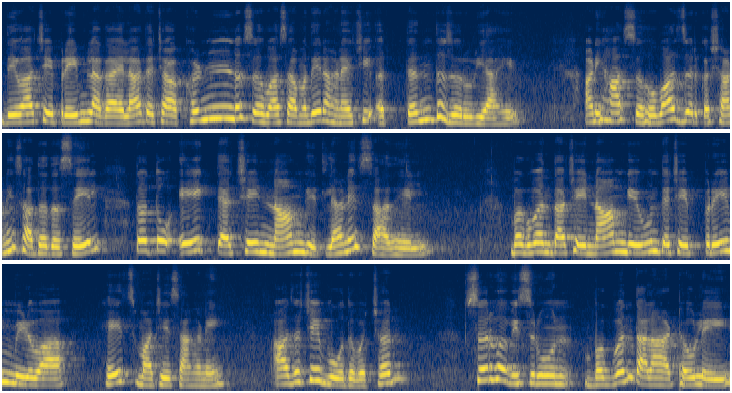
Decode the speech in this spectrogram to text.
देवाचे प्रेम लागायला त्याच्या अखंड सहवासामध्ये राहण्याची अत्यंत जरुरी आहे. आणि हा सहवास जर कशाने साधत असेल तर तो एक त्याचे नाम घेतल्याने साधेल. भगवंताचे नाम घेऊन त्याचे प्रेम मिळवा हेच माझे सांगणे. आजचे बोधवचन सर्व विसरून भगवंताला आठवले.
